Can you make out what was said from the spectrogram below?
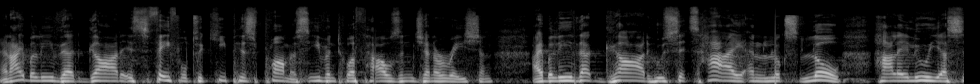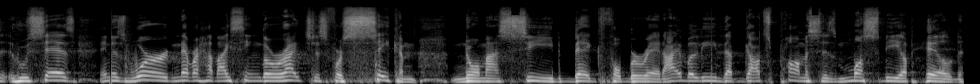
And I believe that God is faithful to keep his promise even to a thousand generation. I believe that God who sits high and looks low, hallelujah, who says in his word, Never have I seen the righteous forsaken, nor my seed beg for bread. I believe that God's promises must be upheld.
